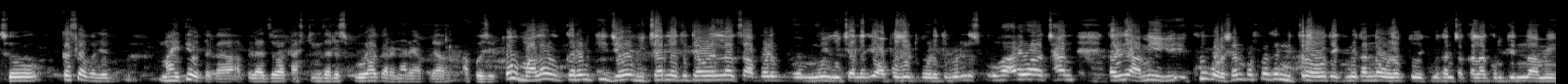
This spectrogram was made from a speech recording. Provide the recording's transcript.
सो कसं म्हणजे माहिती होतं का आपल्या जेव्हा कास्टिंग झालं स्पृहा करणार आहे आपल्या अपोजिट हो मला कारण की जेव्हा विचारलं होतं त्यावेळेलाच आपण मी विचारलं की ऑपोजिट कोण होतं म्हटलं स्पृहा अरे वा छान. कारण की आम्ही खूप वर्षांपासून मित्र आहोत एकमेकांना ओळखतो एकमेकांच्या कलाकृतींना आम्ही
